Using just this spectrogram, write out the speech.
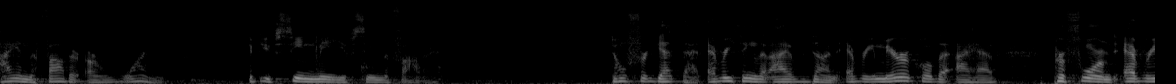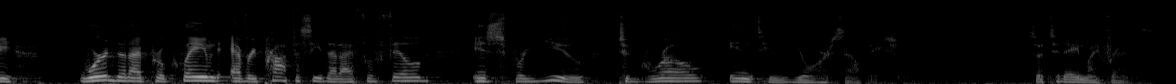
I and the Father are one. If you've seen me, you've seen the Father. Don't forget that. Everything that I have done, every miracle that I have performed, every word that I proclaimed, every prophecy that I fulfilled is for you to grow into your salvation. So today, my friends,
